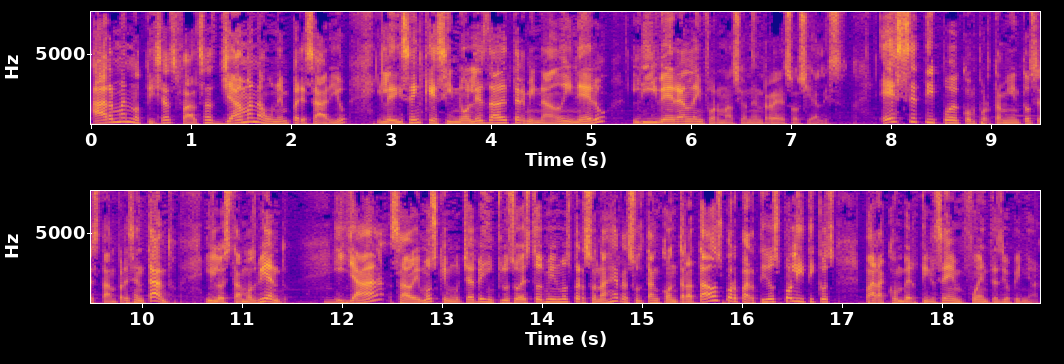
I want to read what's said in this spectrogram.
arman noticias falsas, llaman a un empresario y le dicen que si no les da determinado dinero, liberan la información en redes sociales. Ese tipo de comportamientos se están presentando y lo estamos viendo. Y ya sabemos que muchas veces incluso estos mismos personajes resultan contratados por partidos políticos para convertirse en fuentes de opinión.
